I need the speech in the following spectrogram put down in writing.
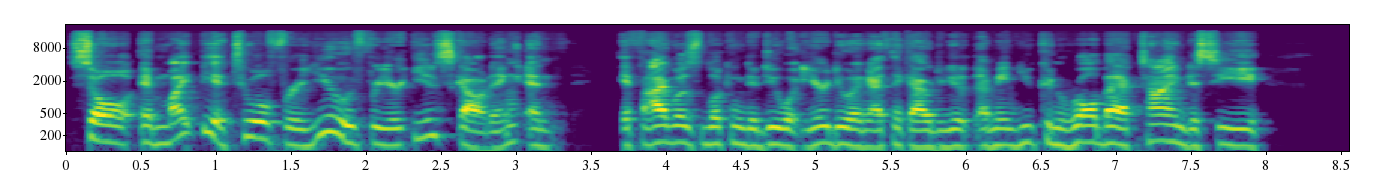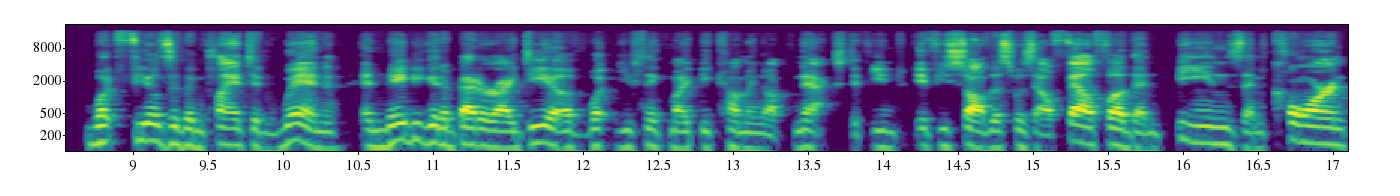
So it might be a tool for you for your e scouting. And if I was looking to do what you're doing, I think I would. do- I mean, you can roll back time to see what fields have been planted when, and maybe get a better idea of what you think might be coming up next. If you if you saw this was alfalfa, then beans, then corn,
